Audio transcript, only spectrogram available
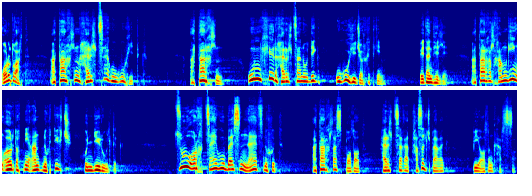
3 дугаарт атаархал нь харилцааг үгүй хийдэг. Атаархал нь үнэхээр харилцаануудыг үгүй хийж орхидог юм. Би танд хэлье. Атаархал хамгийн ойр дотны анд нөхдөгч хөндийрүүлдэг. Зүү урах зайгүй байсан найз нөхөд атаархлаас болоод харилцаагаа тасалж байгааг би олон харсан.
